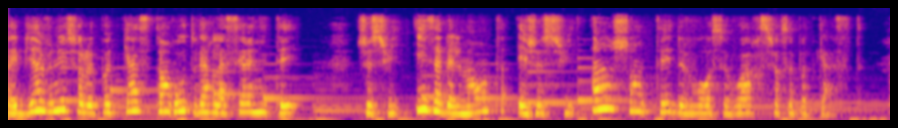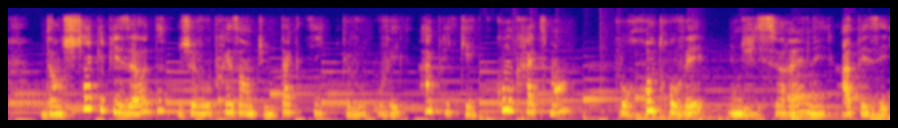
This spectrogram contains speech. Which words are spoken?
et bienvenue sur le podcast En route vers la sérénité. Je suis Isabelle Mante et je suis enchantée de vous recevoir sur ce podcast. Dans chaque épisode, je vous présente une tactique que vous pouvez appliquer concrètement pour retrouver une vie sereine et apaisée.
